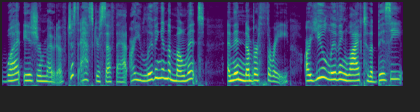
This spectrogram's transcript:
what is your motive? Just ask yourself that. Are you living in the moment? And then number three, are you living life to the busy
